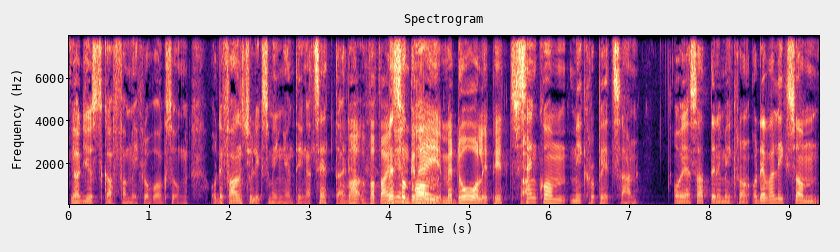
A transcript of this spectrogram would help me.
Jag hade just skaffat mikrovågsugn och det fanns ju liksom ingenting att sätta i den. va, vad är Men kom- grej med dålig pizza? Sen kom mikropizzan och jag satte den i mikron och det var liksom...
